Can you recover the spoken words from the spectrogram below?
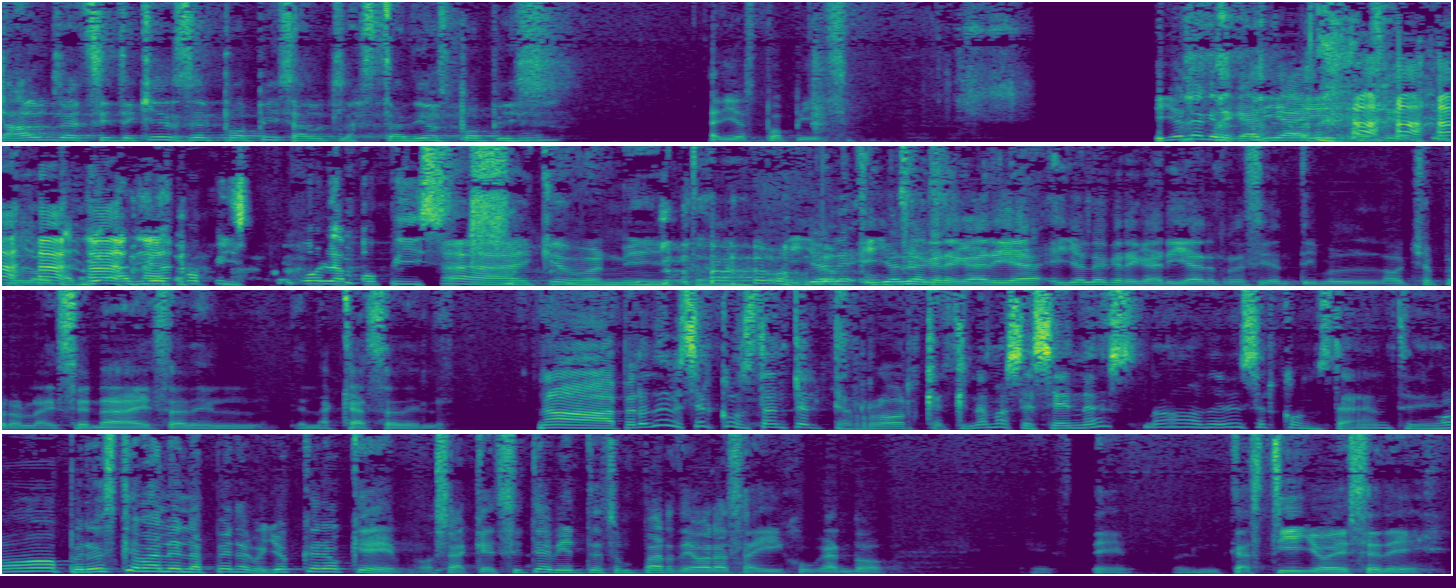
Outlast, si te quieres hacer popis, Outlast. Adiós, popis. Adiós, Popis. Y yo le agregaría ahí Resident Evil ocho. Adiós, popis. Hola, popis. Ay, qué bonito. Y yo, le, y yo le agregaría, y yo le agregaría el Resident Evil 8, pero la escena esa del, de la casa del. No, pero debe ser constante el terror. Que, que nada más escenas. No, debe ser constante. Oh, pero es que vale la pena, güey. Yo creo que, o sea, que si te avientes un par de horas ahí jugando este el castillo ese de,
